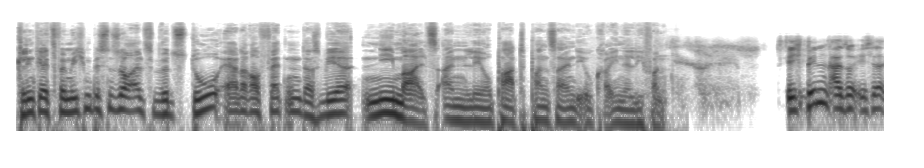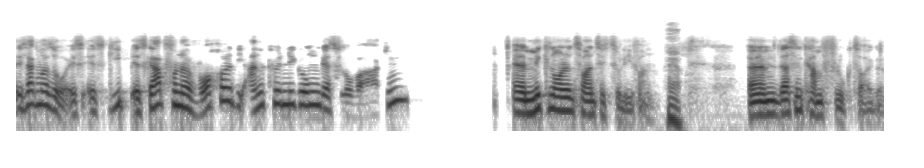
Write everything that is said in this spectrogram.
Klingt jetzt für mich ein bisschen so, als würdest du eher darauf wetten, dass wir niemals einen Leopard-Panzer in die Ukraine liefern. Ich bin, also ich, ich sag mal so, es, es, gibt, es gab vor einer Woche die Ankündigung der Slowaken, äh, MiG-29 zu liefern. Ja. Ähm, das sind Kampfflugzeuge.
